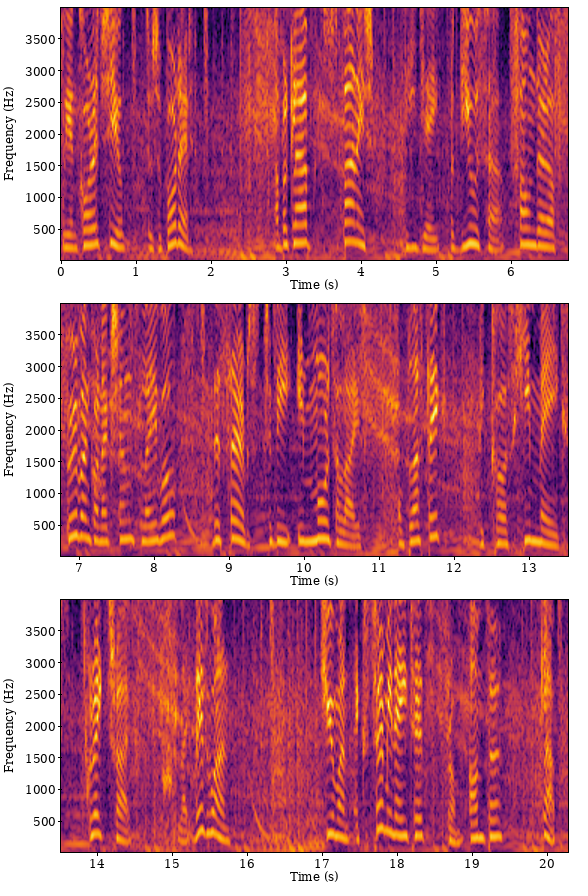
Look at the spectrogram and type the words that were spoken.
we encourage you to support it. Amber Club, Spanish DJ, producer, founder of Urban Connections label, deserves to be immortalized on plastic because he makes great tracks like this one Human Exterminated from Amper Club.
